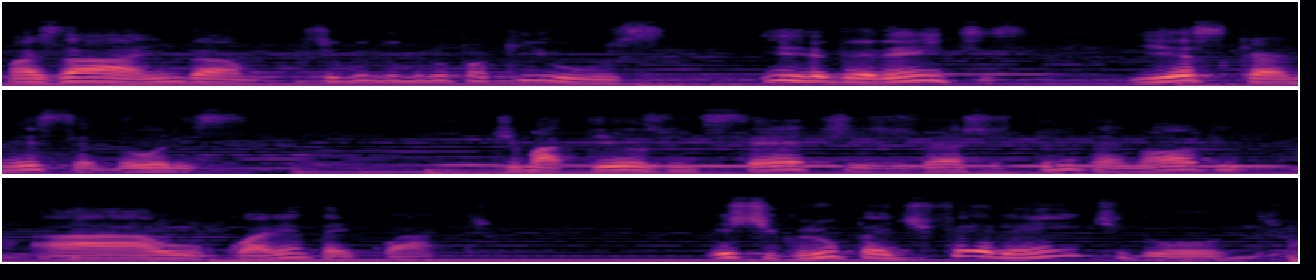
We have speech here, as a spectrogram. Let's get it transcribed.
Mas há ainda um segundo grupo aqui, os irreverentes e escarnecedores. De Mateus 27, os versos 39 ao 44. Este grupo é diferente do outro.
